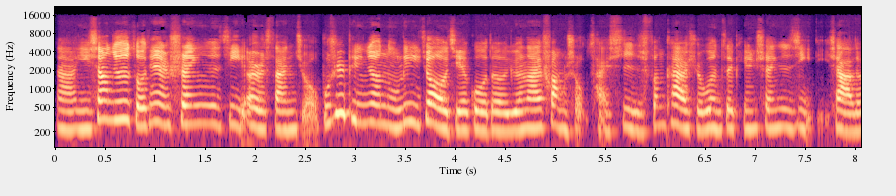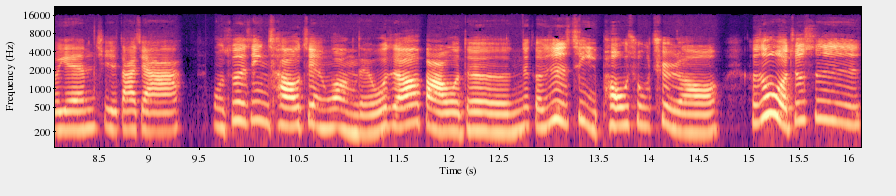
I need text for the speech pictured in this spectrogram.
那以上就是昨天的声音日记二三九，不是凭着努力就有结果的，原来放手才是分开的学问。这篇声音日记底下留言，谢谢大家。我最近超健忘的，我只要把我的那个日记抛出去哦，可是我就是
